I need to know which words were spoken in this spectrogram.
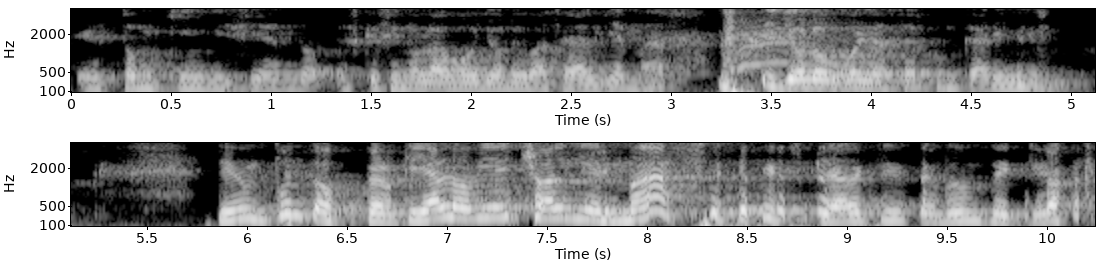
es Tom King diciendo, es que si no lo hago yo lo iba a hacer alguien más y yo lo voy a hacer con cariño. Tiene un punto, pero que ya lo había hecho alguien más. que ya existe Doomsday Clock.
